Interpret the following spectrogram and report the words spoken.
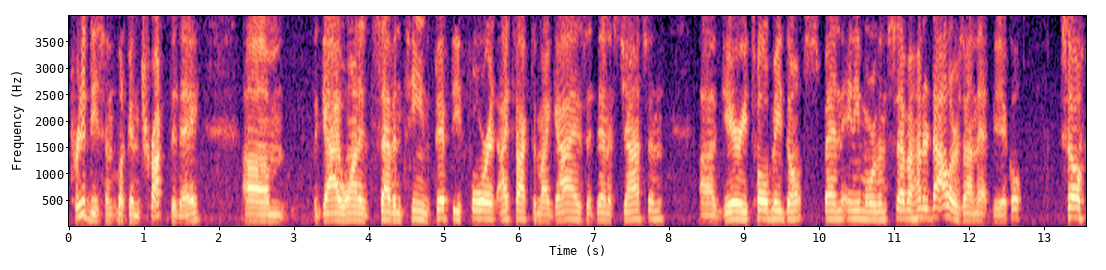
pretty decent looking truck today. Um, the guy wanted 1750 for it. I talked to my guys at Dennis Johnson. Uh, Gary told me don't spend any more than $700 on that vehicle. So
